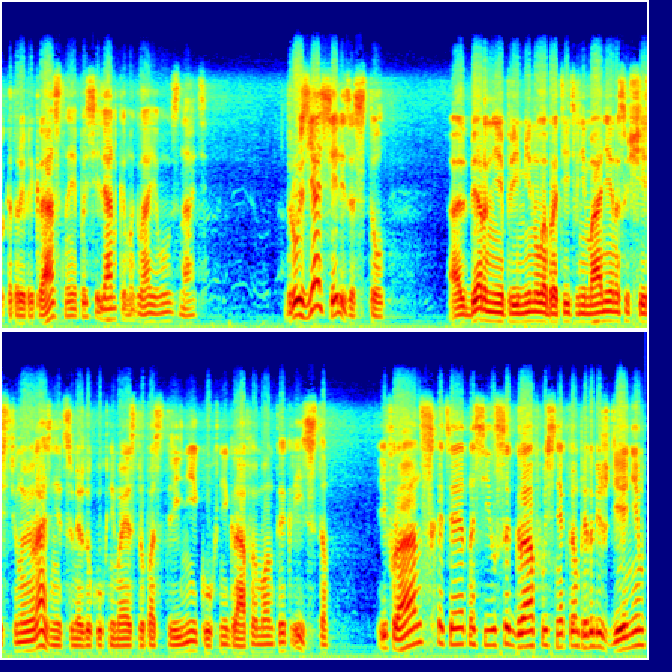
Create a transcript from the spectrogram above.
по которой прекрасная поселянка могла его узнать. Друзья сели за стол. Альбер не приминул обратить внимание на существенную разницу между кухней маэстро Пастрини и кухней графа Монте-Кристо. И Франц, хотя и относился к графу с некоторым предубеждением,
